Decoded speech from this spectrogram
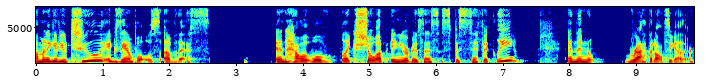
I'm going to give you two examples of this and how it will like show up in your business specifically and then wrap it all together.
